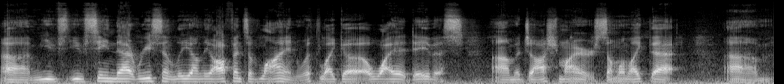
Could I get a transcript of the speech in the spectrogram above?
Um, you've you've seen that recently on the offensive line with like a, a Wyatt Davis, um, a Josh Myers, someone like that. Um,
